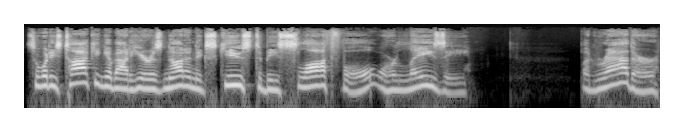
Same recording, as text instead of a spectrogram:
So, what he's talking about here is not an excuse to be slothful or lazy, but rather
